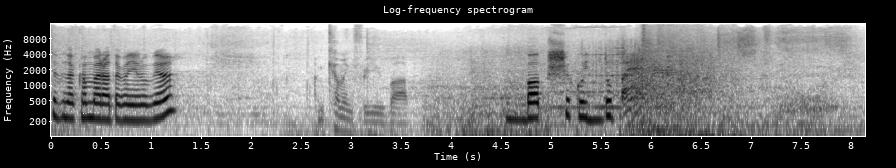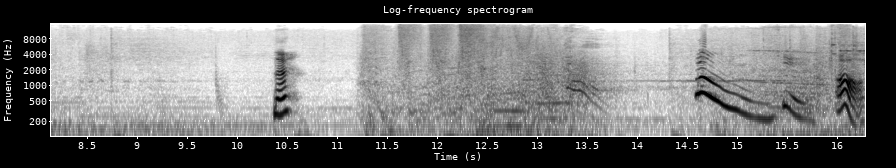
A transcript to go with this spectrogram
Sztywna kamera, tego nie lubię. I'm coming for you, Bob. Bob, szykuj dupę. Ne? Woo! Yeah. O!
